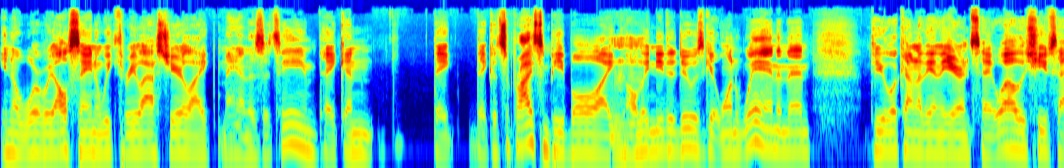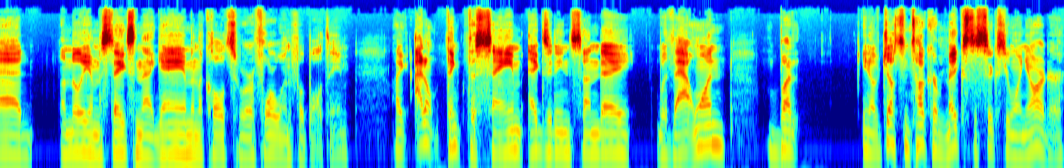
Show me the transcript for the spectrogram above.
You know, were we all saying in week three last year, like, man, as a team, they can, they they could surprise some people. Like, mm-hmm. all they need to do is get one win, and then do you look out at the end of the year and say, well, the Chiefs had a million mistakes in that game, and the Colts were a four-win football team. Like I don't think the same exiting Sunday with that one, but you know, if Justin Tucker makes the 61 yarder,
